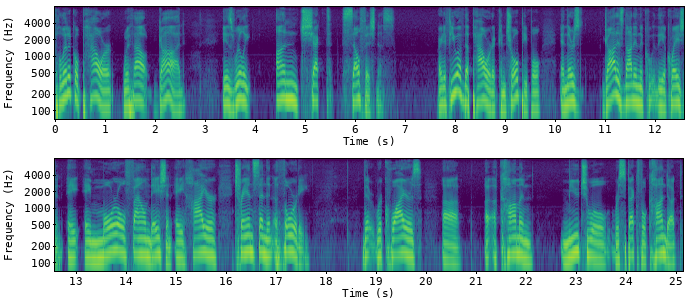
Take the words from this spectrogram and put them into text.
political power without God is really unchecked selfishness. Right? If you have the power to control people and there's God is not in the, the equation, a, a moral foundation, a higher transcendent authority that requires uh, a, a common mutual respectful conduct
